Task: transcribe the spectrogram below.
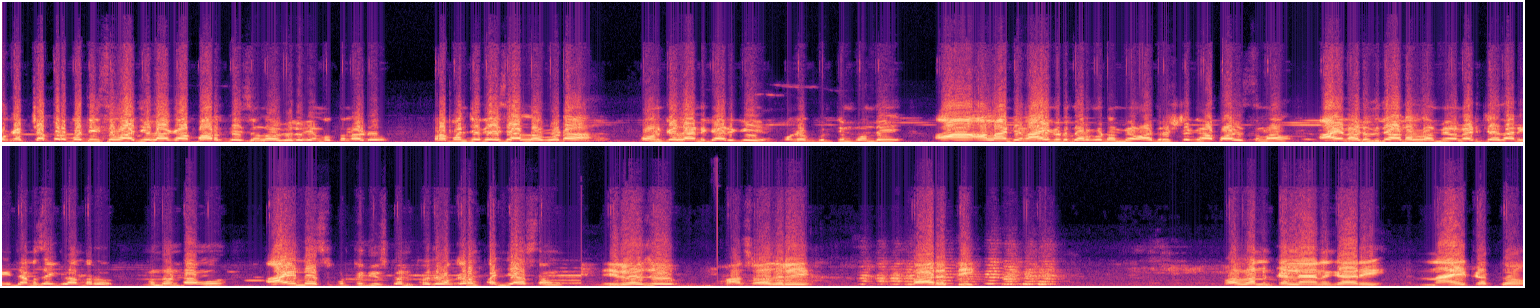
ఒక ఛత్రపతి శివాజీ లాగా భారతదేశంలో వెలుగెందుతున్నాడు. ప్రపంచ దేశాల్లో కూడా పవన్ కళ్యాణ్ గారికి ఒక గుర్తింపు ఉంది. ఆ అలాంటి నాయకుడు దొరకడం మేము అదృష్టంగా భావిస్తున్నాం. ఆయన అడుగుజాడల్లో మేము నడిచేదానికి జన సైనికులందరూ ముందుంటాము. ఆయన్నే స్ఫూర్తి తీసుకొని ప్రతి ఒక్కరం పనిచేస్తాము. ఈరోజు మా సోదరి భారతి పవన్ కళ్యాణ్ గారి నాయకత్వం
